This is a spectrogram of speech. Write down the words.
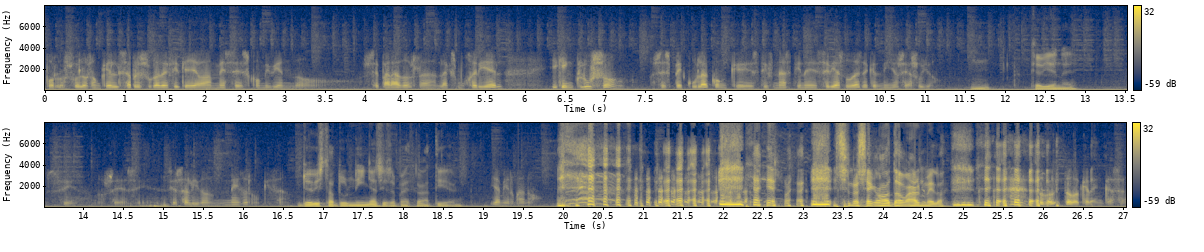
por los suelos, aunque él se apresuró a decir que llevaban meses conviviendo separados, la, la exmujer y él, y que incluso se especula con que Steve Nash tiene serias dudas de que el niño sea suyo. Mm. Qué bien, ¿eh? Sí, no sé si, ha salido negro quizá. Yo he visto a tus niñas y se parecen a ti, ¿eh? Y a mi hermano. Eso no sé cómo tomármelo. todo, todo queda en casa.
